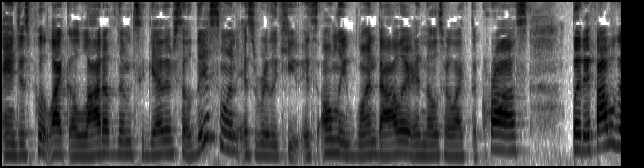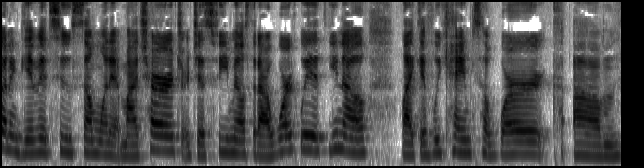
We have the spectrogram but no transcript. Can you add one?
and just put like a lot of them together. So this one is really cute. It's only $1 and those are like the cross. But if I were going to give it to someone at my church or just females that I work with, you know, like if we came to work, um,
